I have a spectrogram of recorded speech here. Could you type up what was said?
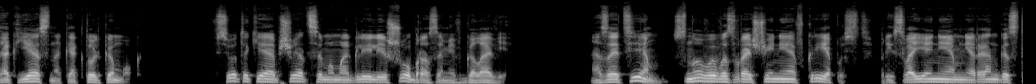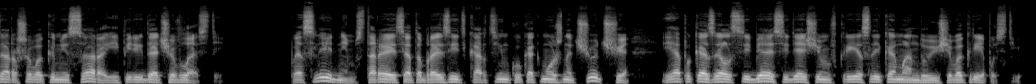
так ясно, как только мог. Все-таки общаться мы могли лишь образами в голове. А затем снова возвращение в крепость, присвоение мне ранга старшего комиссара и передача власти. Последним, стараясь отобразить картинку как можно четче, я показал себя сидящим в кресле командующего крепостью.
